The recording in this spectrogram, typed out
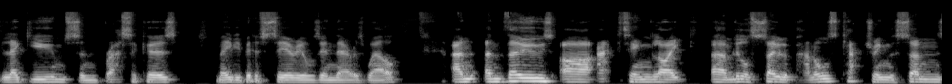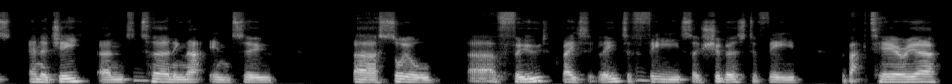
legumes and brassicas, maybe a bit of cereals in there as well. And, and those are acting like um, little solar panels, capturing the sun's energy and mm. turning that into uh, soil uh, food, basically, to mm. feed, so sugars to feed the bacteria,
